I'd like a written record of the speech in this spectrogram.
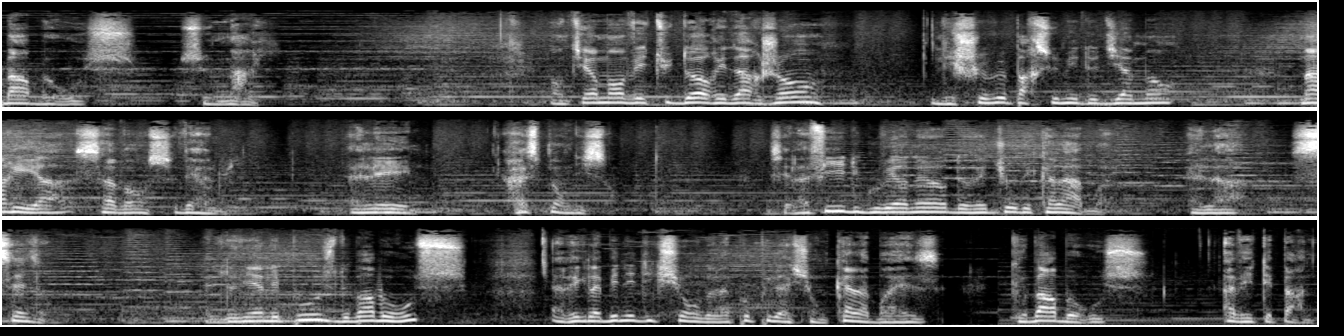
Barberousse se marie. Entièrement vêtue d'or et d'argent, les cheveux parsemés de diamants, Maria s'avance vers lui. Elle est resplendissante. C'est la fille du gouverneur de Reggio de Calabre. Elle a 16 ans. Elle devient l'épouse de Barberousse avec la bénédiction de la population calabraise que Barberousse avait épargnée.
